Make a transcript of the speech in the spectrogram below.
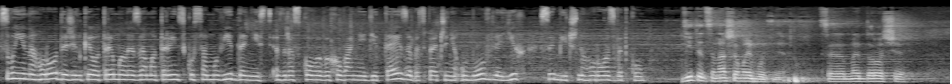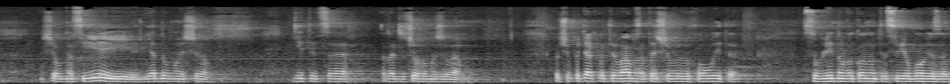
Свої нагороди жінки отримали за материнську самовідданість, зразкове виховання дітей, забезпечення умов для їх всебічного розвитку. Діти це наше майбутнє. Це найдорожче, що в нас є. І я думаю, що діти це ради чого ми живемо. Хочу подякувати вам за те, що ви виховуєте, сумлінно виконуєте свій обов'язок.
